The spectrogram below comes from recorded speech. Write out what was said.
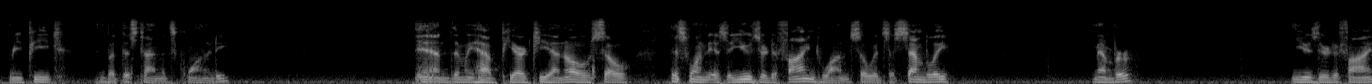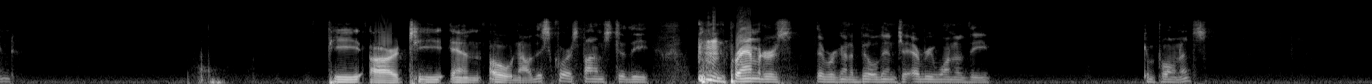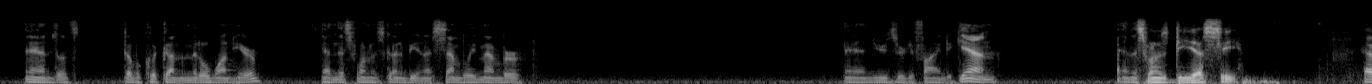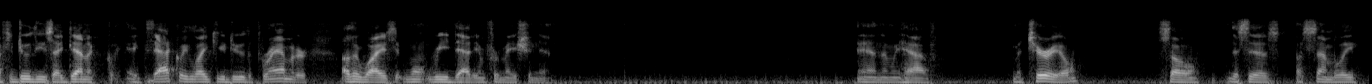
Repeat, but this time it's quantity. And then we have PRTNO. So this one is a user-defined one, so it's assembly member, user-defined, PRTNO. Now this corresponds to the parameters that we're going to build into every one of the components. And let's double click on the middle one here. And this one is going to be an assembly member and user defined again. And this one is DSC. Have to do these identically, exactly like you do the parameter, otherwise it won't read that information in. And then we have material. So this is assembly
